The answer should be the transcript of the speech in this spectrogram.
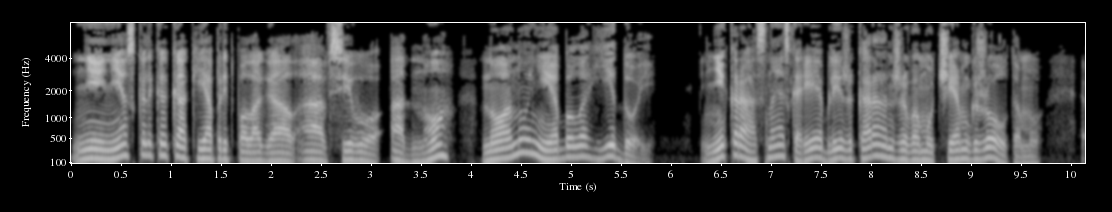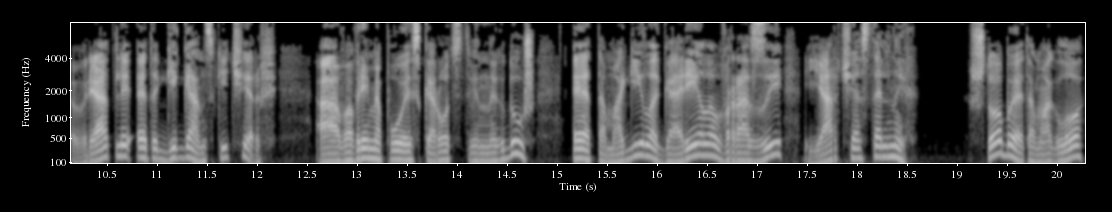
Не несколько, как я предполагал, а всего одно, но оно не было едой. Не красное, скорее ближе к оранжевому, чем к желтому. Вряд ли это гигантский червь, а во время поиска родственных душ эта могила горела в разы ярче остальных. Что бы это могло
